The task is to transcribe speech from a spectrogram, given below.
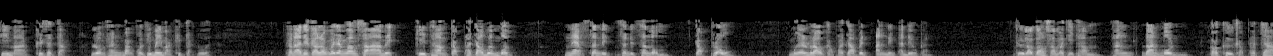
ที่มาคริสตจักร รวมทั้งบางคนที่ไม่มาคริสตจักรด้วย ขณะเดียวกันเราก็ยังต้องสามัคคีธรรมกับพระเจ้าเบื้องบนแนบสนิทสนิทสนมกับพระองค์ เหมือนเรากับพระเจ้าเป็นอันหนึ่งอันเดียวกัน คือเราต้องสามัคคีธรรมทั้งด้านบนก็คือกับพระเจ้า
